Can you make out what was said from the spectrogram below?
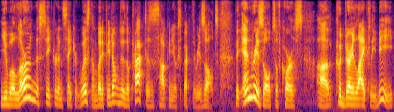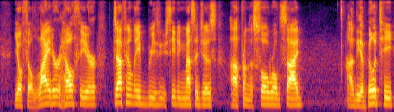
you will learn the secret and sacred wisdom. But if you don't do the practices how can you expect the results? The end results of course uh, could very likely be you'll feel lighter healthier definitely receiving messages uh, from the soul world side. Uh, the ability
